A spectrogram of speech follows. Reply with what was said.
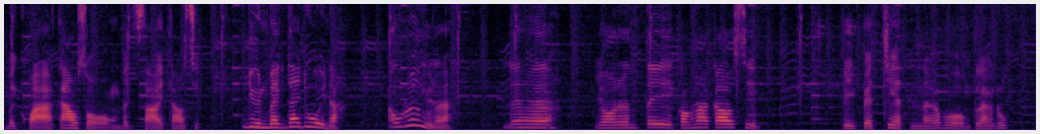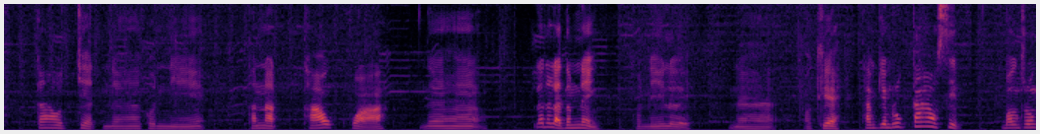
แบ็คขวา 92แบ็คซ้าย 90 ยืนแบ็คได้ด้วยนะ เอาเรื่องอยู่นะนะฮะยอร์เดนเต้กองหน้า 90 ปีเป็ดเจ็ดนะครับผมกลางรุก 97 นะฮะคนนี้ถนัดเท้าขวานะฮะเล่นได้หลายตำแหน่งคนนี้เลยนะฮะโอเคทำเกมรุก 90 บอลตรง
